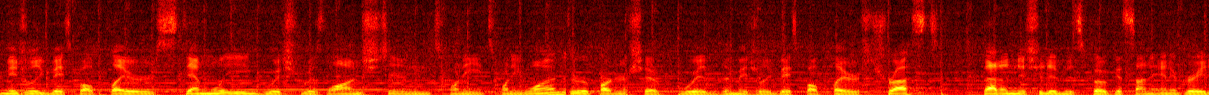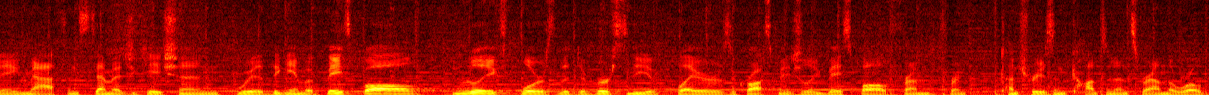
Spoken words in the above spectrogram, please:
Major League Baseball Players STEM League, which was launched in 2021 through a partnership with the Major League Baseball Players Trust. That initiative is focused on integrating math and STEM education with the game of baseball and really explores the diversity of players across Major League Baseball from different countries and continents around the world.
